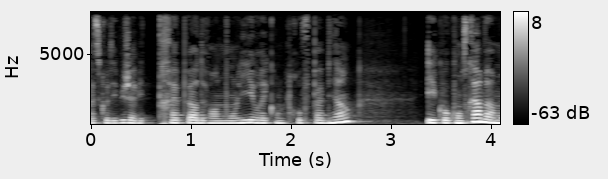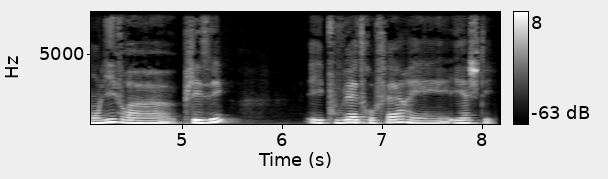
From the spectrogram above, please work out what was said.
parce qu'au début j'avais très peur de vendre mon livre et qu'on ne le trouve pas bien, et qu'au contraire, ben, mon livre plaisait et pouvait être offert et, acheté.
